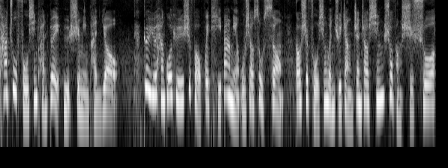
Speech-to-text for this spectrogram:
他祝福新团队与市民朋友。对于韩国瑜是否会提罢免无效诉讼，高市府新闻局长郑兆兴受访时说：“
